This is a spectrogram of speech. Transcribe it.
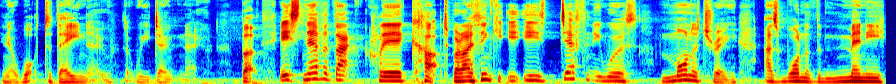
you know what do they know that we don't know? But it's never that clear cut. But I think it is definitely worth monitoring as one of the many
